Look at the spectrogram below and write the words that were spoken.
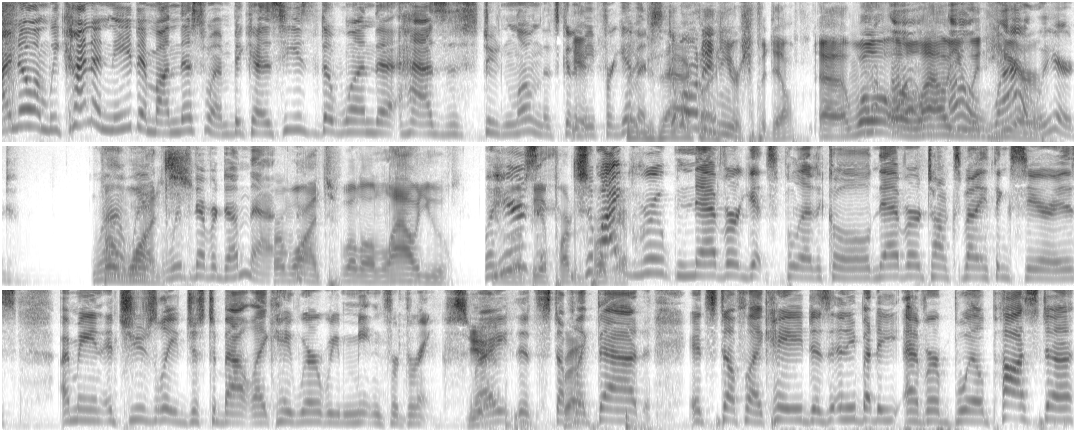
I know, and we kind of need him on this one because he's the one that has the student loan that's going to Yeah, be forgiven. Come on in here, Spadil. Uh, we'll Oh, allow you oh, in wow, here Weird. for Wow, we- once. we've never done that. For once, we'll allow you Well, here's be a part of the so my group never gets political, never talks about anything serious. I mean, it's usually just about like, hey, where are we meeting for drinks, Yeah, right? It's stuff right. like that. It's stuff like, hey, does anybody ever boil pasta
